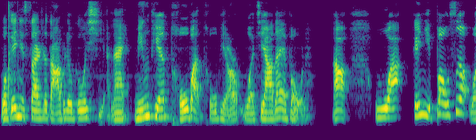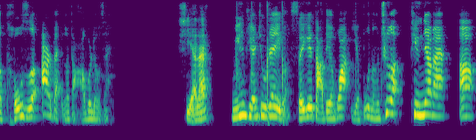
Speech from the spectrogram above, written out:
我给你三十 W，给我写来，明天头版头条，我加代报了啊！我给你报社，我投资二百个 W 在，写来，明天就这个，谁给打电话也不能撤，听见没？啊，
